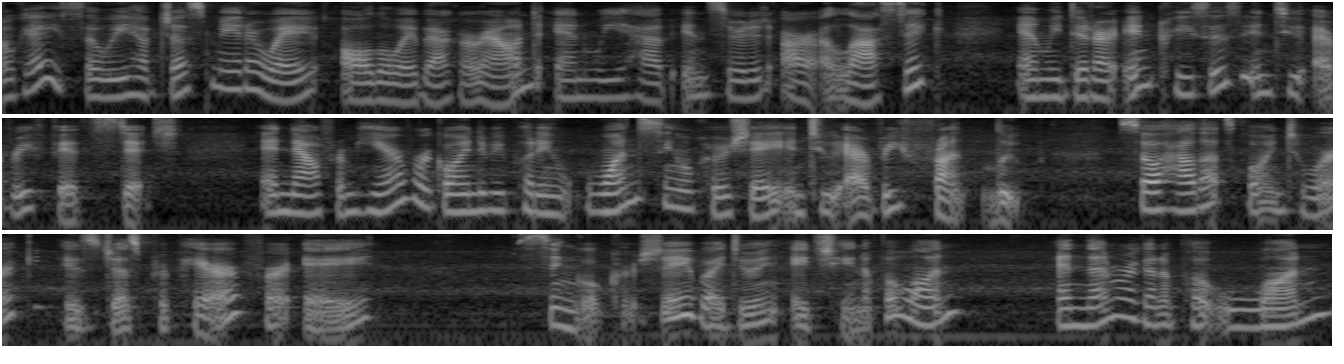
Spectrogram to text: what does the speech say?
Okay, so we have just made our way all the way back around and we have inserted our elastic and we did our increases into every fifth stitch. And now from here, we're going to be putting one single crochet into every front loop. So how that's going to work is just prepare for a single crochet by doing a chain up of one. And then we're going to put one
